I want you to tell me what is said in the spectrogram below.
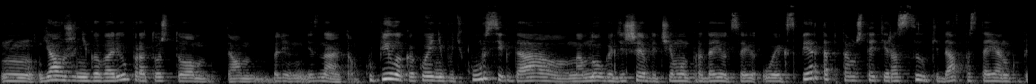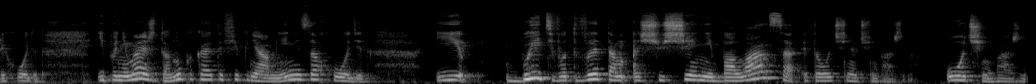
Я уже не говорю про то, что там, блин, не знаю, там купила какой-нибудь курсик, да, намного дешевле, чем он продается у эксперта, потому что эти рассылки, да, в постоянку приходят. И понимаешь, да ну какая-то фигня, мне не заходит. И быть вот в этом ощущении баланса, это очень-очень важно. Очень важно.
